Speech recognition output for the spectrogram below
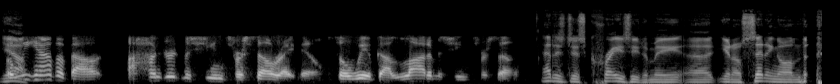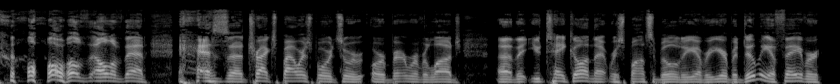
Yeah. But we have about a hundred machines for sale right now. So we have got a lot of machines for sale. That is just crazy to me. Uh, you know, sitting on all of, all of that as uh, Trax Power Sports or, or Bear River Lodge, uh, that you take on that responsibility every year. But do me a favor.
